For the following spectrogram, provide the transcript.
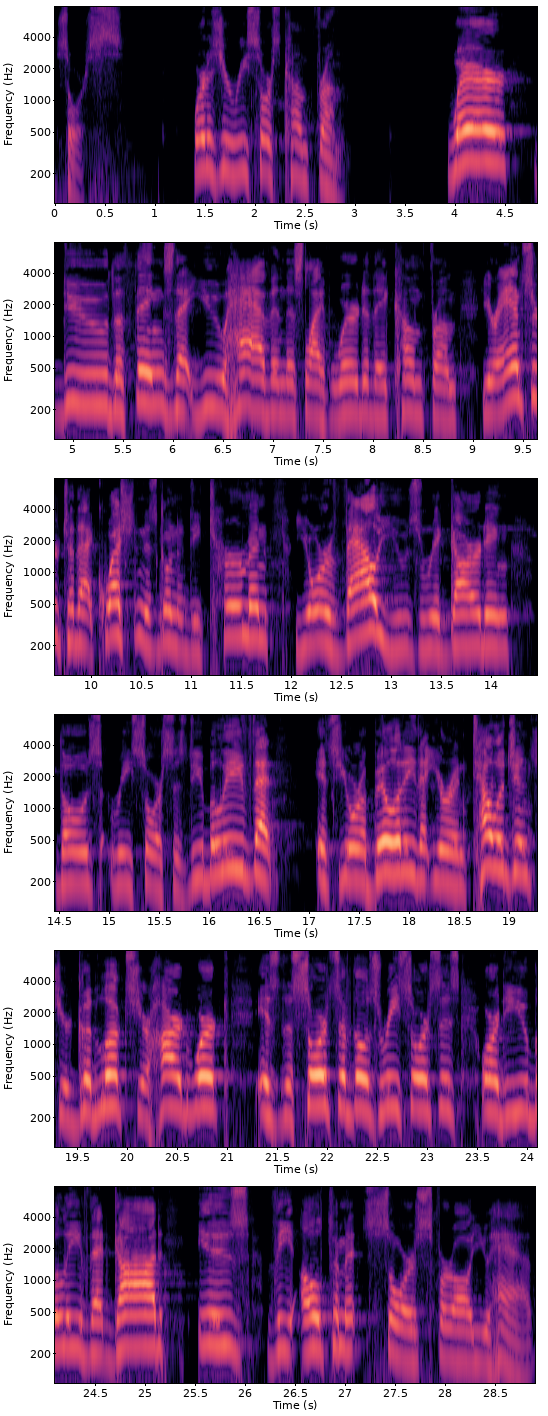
source. Where does your resource come from? Where do the things that you have in this life where do they come from your answer to that question is going to determine your values regarding those resources? Do you believe that it's your ability, that your intelligence, your good looks, your hard work is the source of those resources? Or do you believe that God is the ultimate source for all you have?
